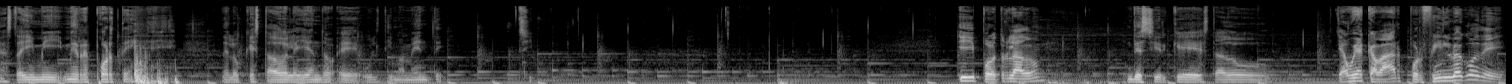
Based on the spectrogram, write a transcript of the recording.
hasta ahí mi, reporte de lo que he estado leyendo eh, últimamente. Y por otro lado, decir que he estado... Ya voy a acabar, por fin, luego de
